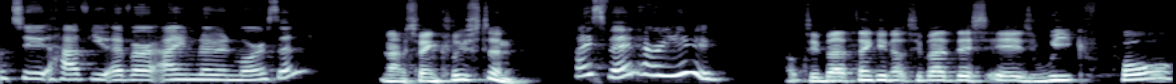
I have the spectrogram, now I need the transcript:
welcome to Have You Ever? I'm Rowan Morrison. And I'm Svein Clouston. Hi, Svein. How are you? Not too bad, thank you. Not too bad. This is week four.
